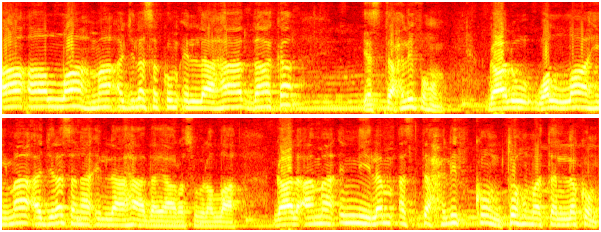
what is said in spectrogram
آه الله ما أجلسكم إلا هذاك يستحلفهم. قالوا والله ما أجلسنا إلا هذا يا رسول الله. قال أما إني لم أستحلفكم تهمة لكم.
